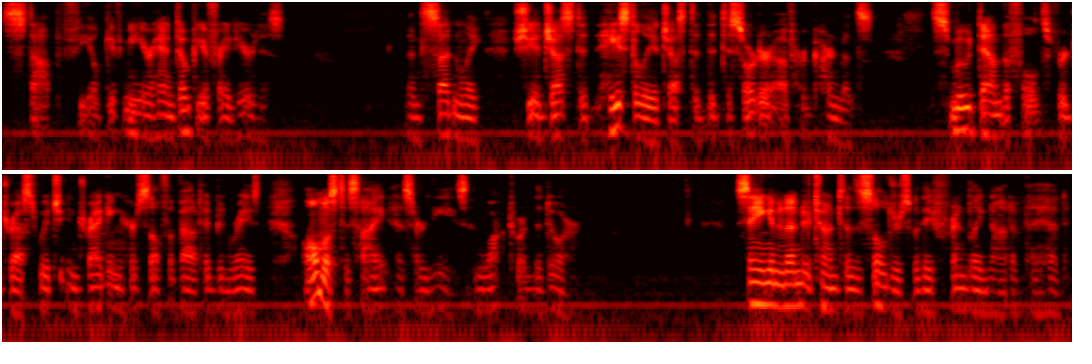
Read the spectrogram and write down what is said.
Stop, feel. Give me your hand. Don't be afraid. Here it is. Then suddenly she adjusted, hastily adjusted the disorder of her garments, smoothed down the folds of her dress, which, in dragging herself about, had been raised almost as high as her knees, and walked toward the door saying in an undertone to the soldiers with a friendly nod of the head,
